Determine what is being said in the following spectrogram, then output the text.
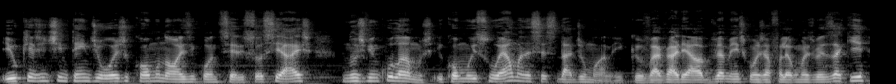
e o que a gente entende hoje como nós, enquanto seres sociais, nos vinculamos e como isso é uma necessidade humana e que vai variar, obviamente, como eu já falei algumas vezes aqui,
